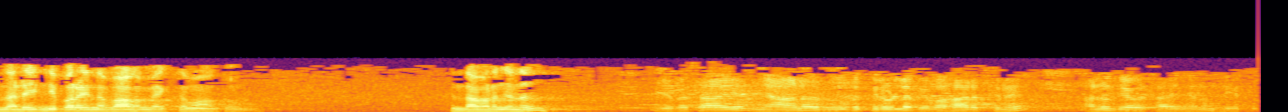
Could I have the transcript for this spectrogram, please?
എന്നാലും ഇനി പറയുന്ന ഭാഗം വ്യക്തമാക്കും എന്താ പറഞ്ഞത്? വ്യവസായ ജ്ഞാന രൂപത്തിലുള്ള വ്യവഹാരത്തിന് അനുവ്യവസായ ജ്ഞാനം ഹേതു.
